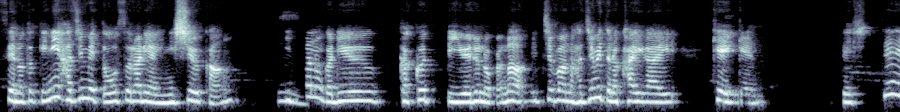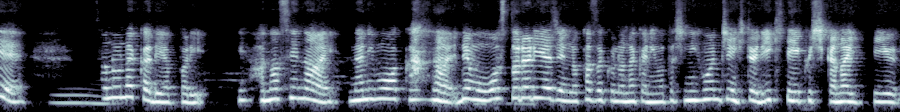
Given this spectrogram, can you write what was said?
生の時に初めてオーストラリアに2週間行ったのが留学って言えるのかな、一番の初めての海外経験でして、うん。その中でやっぱりえ話せない。何も分かんない。でもオーストラリア人の家族の中に私日本人一人で生きていくしかないっていう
